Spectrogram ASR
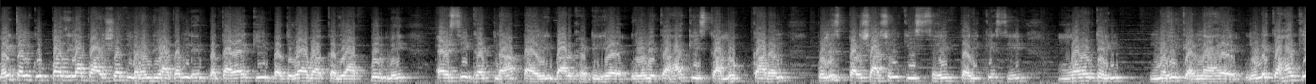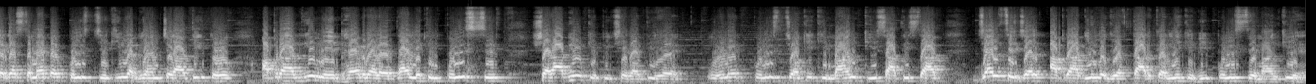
वहीं तलकुप्पा जिला पार्षद महेंद्र यादव ने बताया कि बदुआ व करियातपुर में ऐसी घटना पहली बार घटी है। उन्होंने कहा कि इसका मुख्य कारण पुलिस प्रशासन की सही तरीके से मॉनिटरिंग नहीं करना है। उन्होंने कहा कि अगर समय पर पुलिस चेकिंग अभियान चलाती तो अपराधियों में भय बना रहता, लेकिन पुलिस सिर्फ़ शराबियों के पीछे रहती है। उन्होंने पुलिस चौकी की मांग की साथ ही साथ जल्द से जल्द अपराधियों को गिरफ़्तार करने की भी पुलिस से मांग की है।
